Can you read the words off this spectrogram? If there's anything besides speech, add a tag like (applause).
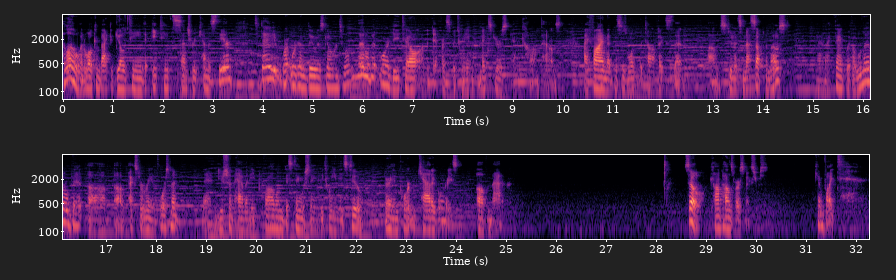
Hello and welcome back to Guillotined 18th Century Chemist Theater. Today what we're going to do is go into a little bit more detail on the difference between mixtures and compounds. I find that this is one of the topics that um, students mess up the most and I think with a little bit of, of extra reinforcement then you shouldn't have any problem distinguishing between these two very important categories of matter. So, compounds versus mixtures. Chem fight.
